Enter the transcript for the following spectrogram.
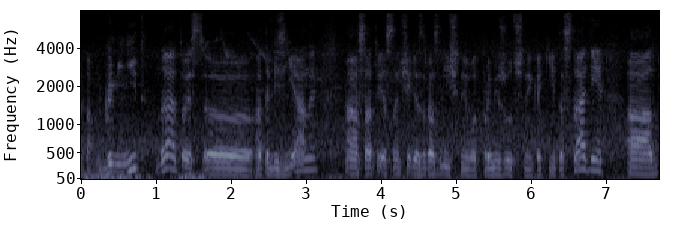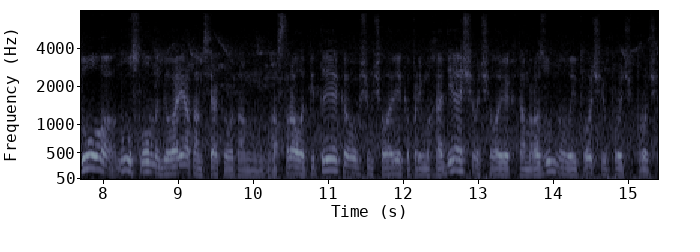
там гоминид, да, то есть э, от обезьяны, э, соответственно, через различные вот промежуточные какие-то стадии э, до, ну, условно говоря, там всякого там австралопитека, в общем, человека прямоходящего, человека там разумного и прочее, прочее, прочее.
